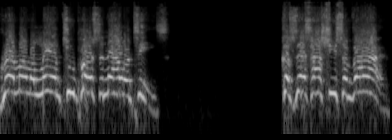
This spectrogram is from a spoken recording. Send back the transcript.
Grandmama lived two personalities because that's how she survived.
